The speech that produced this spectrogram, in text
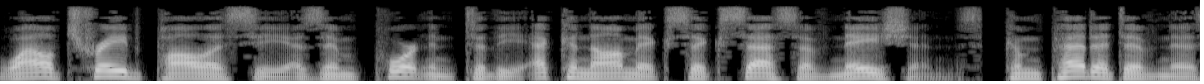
While trade policy is important to the economic success of nations, competitiveness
